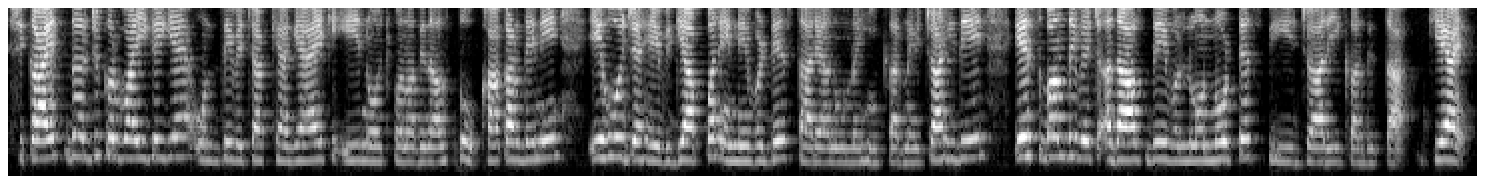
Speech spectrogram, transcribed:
ਸ਼ਿਕਾਇਤ ਦਰਜ ਕਰਵਾਈ ਗਈ ਹੈ। ਉਹਦੇ ਵਿੱਚ ਆਖਿਆ ਗਿਆ ਹੈ ਕਿ ਇਹ ਨੌਜਵਾਨਾਂ ਦੇ ਨਾਲ ਧੋਖਾ ਕਰਦੇ ਨੇ। ਇਹੋ ਜਿਹੇ ਵਿਗਿਆਪਨ ਇੰਨੇ ਵੱਡੇ ਸਤਾਰਿਆਂ ਨੂੰ ਨਹੀਂ ਕਰਨੇ ਚਾਹੀਦੇ। ਇਸ ਸੰਬੰਧ ਦੇ ਵਿੱਚ ਅਦਾਲਤ ਦੇ ਵੱਲੋਂ ਨੋਟਿਸ ਵੀ ਜਾਰੀ ਕਰ ਦਿੱਤਾ ਗਿਆ ਹੈ।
